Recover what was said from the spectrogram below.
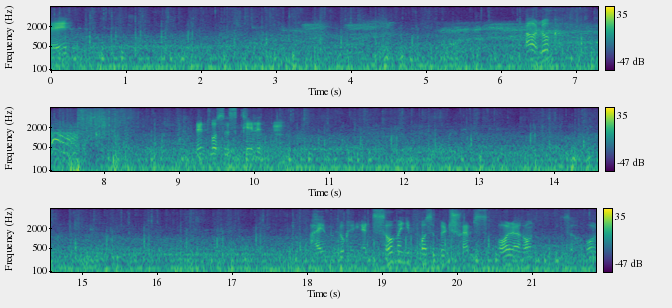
Okay. Oh, look. That was a skeleton. I'm looking at so many possible traps all around the hall.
